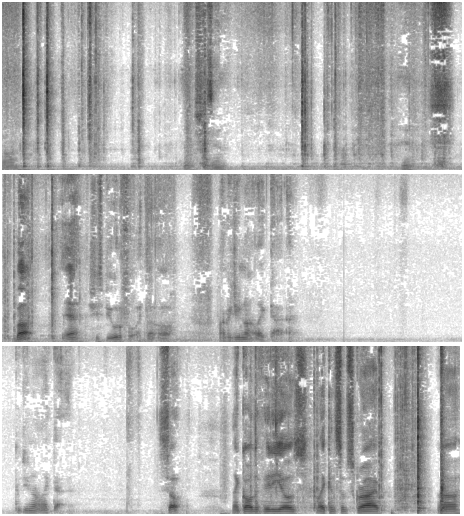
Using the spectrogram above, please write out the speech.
Boom. Yeah, she's in. Yeah. But, yeah, she's beautiful. I thought, oh, how could you not like that? Could you not like that? So, like all the videos, like and subscribe. Uh,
